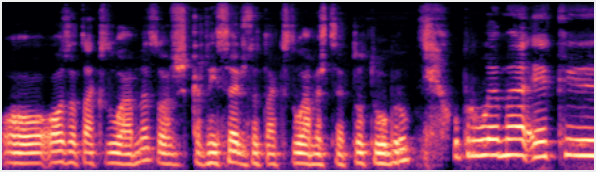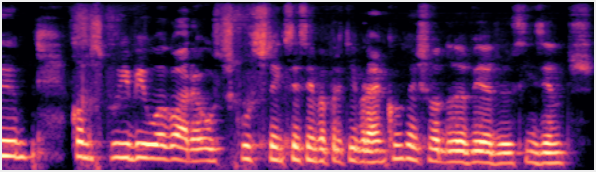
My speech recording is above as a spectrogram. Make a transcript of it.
aos ataques do Hamas, aos carniceiros ataques do Hamas de 7 de outubro. O problema é que, como se proibiu agora, os discursos têm que ser sempre a preto e branco, deixou de haver cinzentos,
